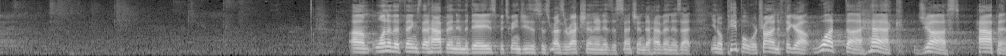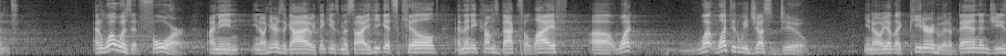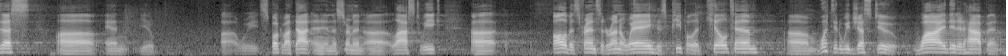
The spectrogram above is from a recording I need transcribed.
Um, one of the things that happened in the days between Jesus' resurrection and his ascension to heaven is that, you know, people were trying to figure out what the heck just happened. And what was it for? I mean, you know, here's a guy, we think he's Messiah, he gets killed, and then he comes back to life. Uh, what, what, what did we just do? You know, you have like Peter who had abandoned Jesus, uh, and you know, uh, we spoke about that in, the sermon uh, last week. Uh, all of his friends had run away, his people had killed him. Um, what did we just do? Why did it happen?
